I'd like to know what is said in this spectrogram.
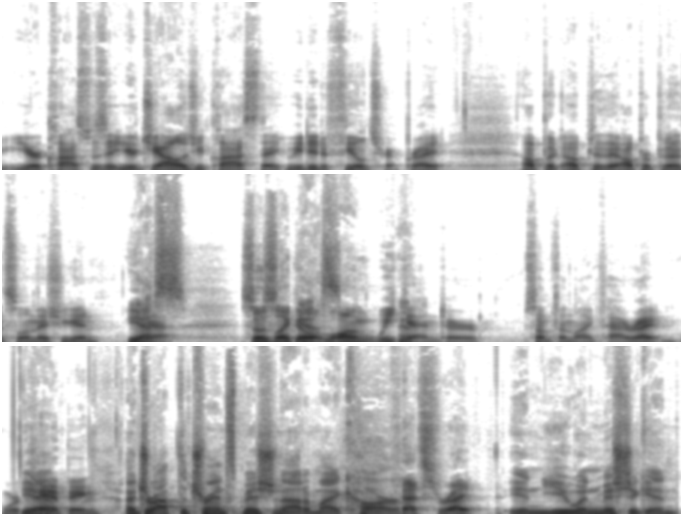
your class. Was it your geology class that we did a field trip, right? Up up to the Upper Peninsula, Michigan. Yes. Yeah. So it's like yes. a long weekend yep. or something like that, right? We're yeah. camping. I dropped the transmission out of my car. That's right in you and Michigan.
